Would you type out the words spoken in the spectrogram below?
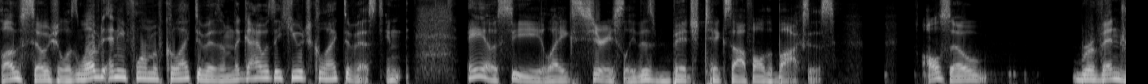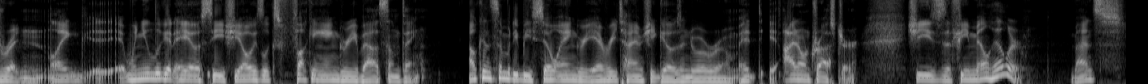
loved socialism, loved any form of collectivism. The guy was a huge collectivist. In AOC, like seriously, this bitch ticks off all the boxes. Also, revenge ridden. Like eh, when you look at AOC, she always looks fucking angry about something. How can somebody be so angry every time she goes into a room? It, it I don't trust her. She's a female Hitler. That's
